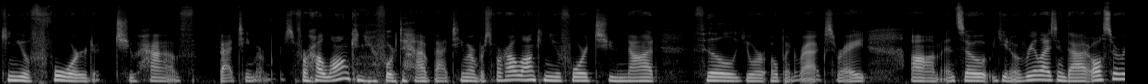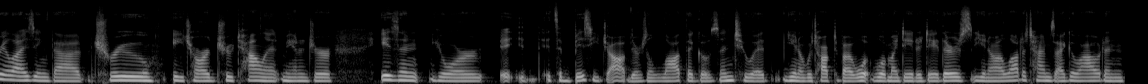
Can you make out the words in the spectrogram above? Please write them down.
can you afford to have bad team members? For how long can you afford to have bad team members? For how long can you afford to not fill your open recs, right? Um, and so, you know, realizing that, also realizing that true HR, true talent manager isn't your it, it's a busy job. There's a lot that goes into it. You know we talked about what, what my day to day there's you know a lot of times i go out and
